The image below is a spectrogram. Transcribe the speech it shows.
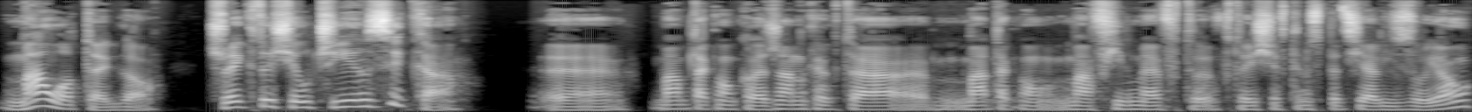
Mało tego, człowiek, który się uczy języka, e, Mam taką koleżankę, która ma, taką, ma firmę, w której się w tym specjalizują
